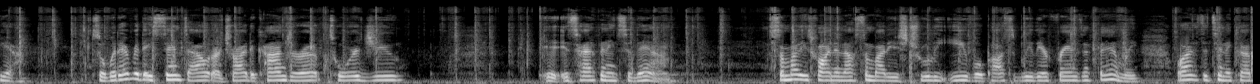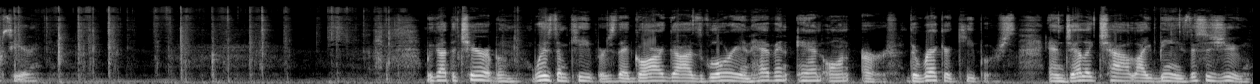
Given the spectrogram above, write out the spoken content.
Yeah. So whatever they sent out or tried to conjure up towards you, it's happening to them. Somebody's finding out somebody is truly evil, possibly their friends and family. Why is the Ten of Cups here? We got the cherubim, wisdom keepers that guard God's glory in heaven and on earth. The record keepers, angelic childlike beings. This is you.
